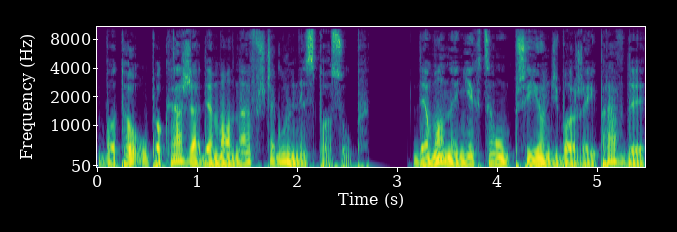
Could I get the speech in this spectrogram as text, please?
bo to upokarza demona w szczególny sposób. Demony nie chcą przyjąć Bożej prawdy,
